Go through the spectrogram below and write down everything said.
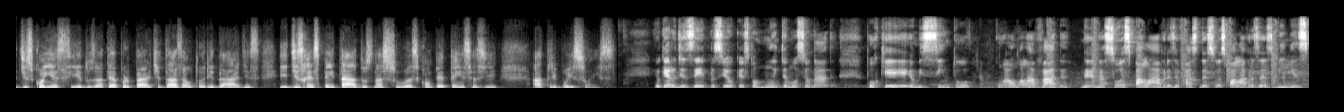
desconhecidos até por parte das autoridades e desrespeitados nas suas competências e atribuições. Eu quero dizer para o senhor que eu estou muito emocionada, porque eu me sinto com a alma lavada, né? Nas suas palavras, eu faço das suas palavras as minhas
